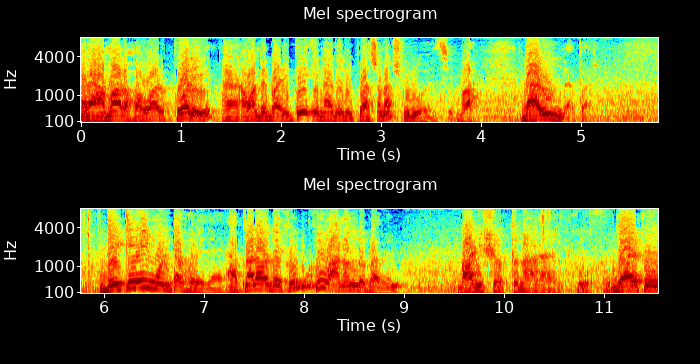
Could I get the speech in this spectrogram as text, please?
মানে আমার হওয়ার পরে হ্যাঁ। আমাদের বাড়িতে এনাদের উপাসনা শুরু হয়েছে। বাহ। দারুণ ব্যাপার। দেখলেই মনটা ভরে যায়। আপনারাও দেখুন খুব আনন্দ পাবেন। বাড়ির সত্যনারায়ণ। জয় প্রভু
